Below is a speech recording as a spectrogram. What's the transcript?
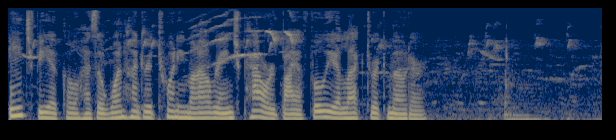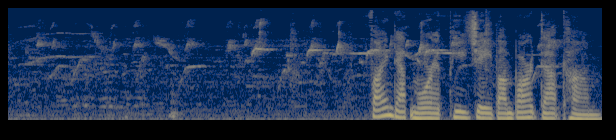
Each vehicle has a 120-mile range powered by a fully electric motor. Find out more at pjbombard.com.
